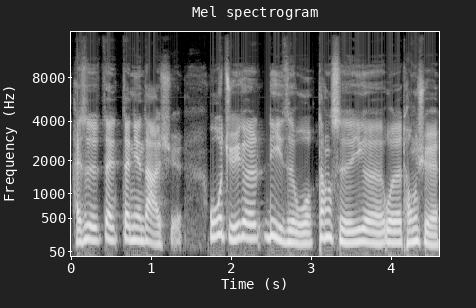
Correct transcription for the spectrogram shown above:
还是在在念大学。我举一个例子，我当时一个我的同学，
